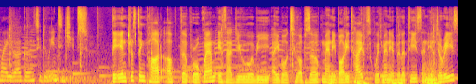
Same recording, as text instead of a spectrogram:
where you are going to do internships. The interesting part of the program is that you will be able to observe many body types with many abilities and injuries,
